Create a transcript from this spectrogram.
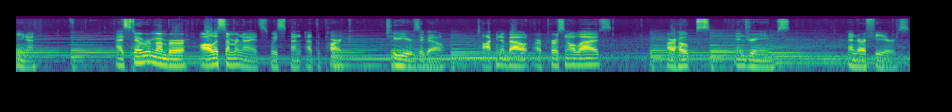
Ji Na. I still remember all the summer nights we spent at the park two years ago, talking about our personal lives, our hopes and dreams, and our fears.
